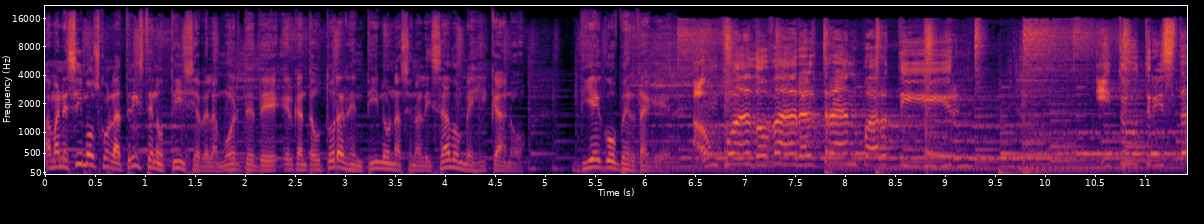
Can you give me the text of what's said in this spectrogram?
amanecimos con la triste noticia de la muerte del el cantautor argentino nacionalizado mexicano, Diego Verdaguer. Aún puedo ver el tren partir y tu triste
